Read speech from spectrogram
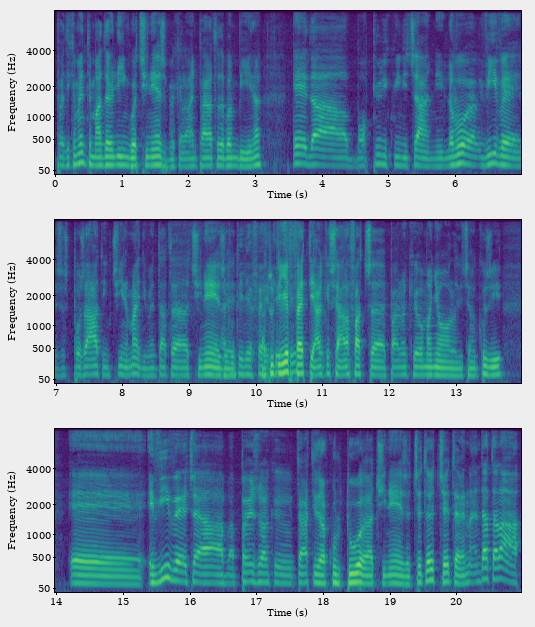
praticamente madrelingua cinese perché l'ha imparata da bambina e da boh, più di 15 anni. Lavora, vive sposata in Cina, ma è diventata cinese. A tutti gli effetti, tutti gli effetti anche se ha la faccia parla anche romagnolo, diciamo così e, e vive, cioè, ha, ha, preso anche tratti della cultura cinese, eccetera, eccetera. È andata là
